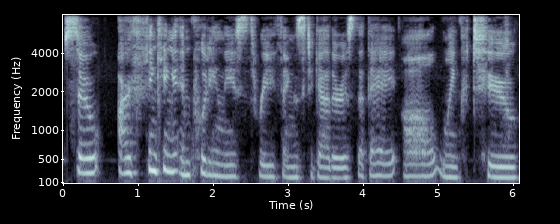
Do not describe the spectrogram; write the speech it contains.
So our thinking in putting these three things together is that they all link to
